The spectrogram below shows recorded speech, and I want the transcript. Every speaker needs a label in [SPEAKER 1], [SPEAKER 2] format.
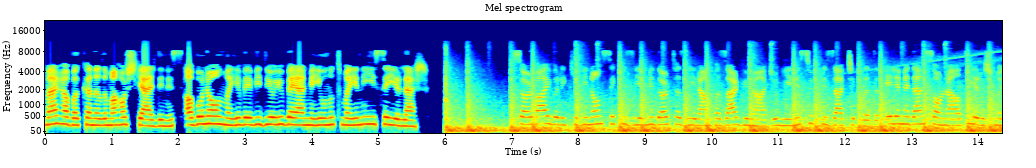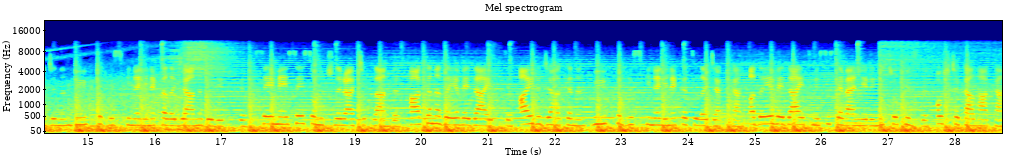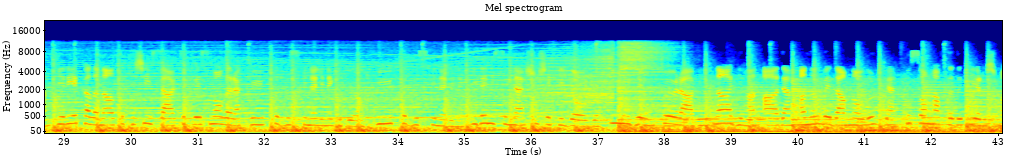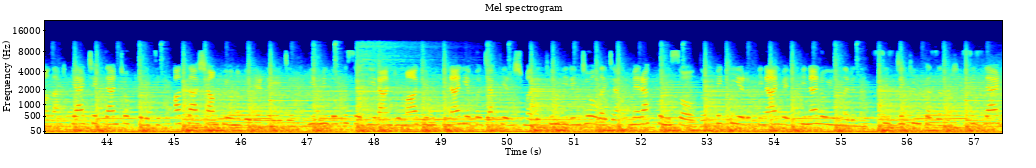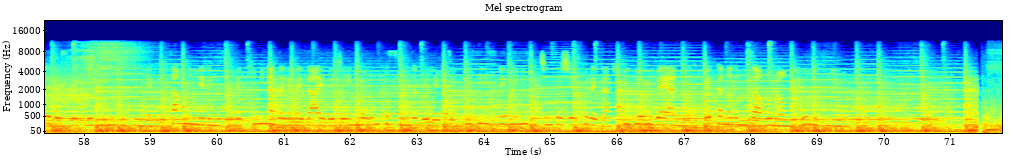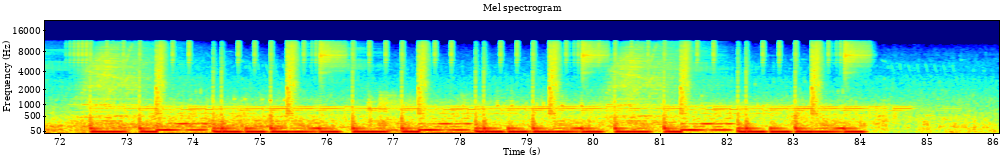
[SPEAKER 1] Merhaba kanalıma hoş geldiniz. Abone olmayı ve videoyu beğenmeyi unutmayın. İyi seyirler. Survivor 2018 24 Haziran Pazar günü Acun yeni sürprizi açıkladı. Elemeden sonra 6 yarışmacının Büyük Kıbrıs finaline kalacağını belirtti. SMS sonuçları açıklandı. Hakan adaya veda etti. Ayrıca Hakan'ın Büyük Kıbrıs finaline katılacakken adaya veda etmesi sevenlerini çok üzdü. Hoşçakal Hakan. Geriye kalan 6 kişi ise artık resmi olarak Büyük Kıbrıs finaline gidiyor. Büyük Kıbrıs finaline giden isimler şu şekilde oldu. İlizim, Tuğer abi, Nagihan, Adem, Anıl ve Damla olurken, bu son haftadaki yarışmalar, gerçekten çok kritik, hatta şampiyonu belirleyecek. 29 yapacak yarışmada kim birinci olacak, merak konusu oldu. Peki yarı final ve final oyunlarını, sizce kim kazanır? Sizler de desteklediğiniz isimleri, tahminlerinizi ve kimin adaya veda edeceğini yorum kısmında belirtin. Bizi izlediğiniz için teşekkür eder. Videoyu beğenmeyi ve kanalımıza abone olmayı unutmayın.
